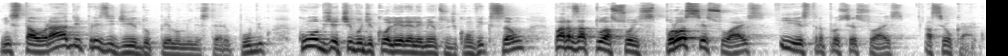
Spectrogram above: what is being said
instaurado e presidido pelo Ministério Público, com o objetivo de colher elementos de convicção para as atuações processuais e extraprocessuais a seu cargo.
